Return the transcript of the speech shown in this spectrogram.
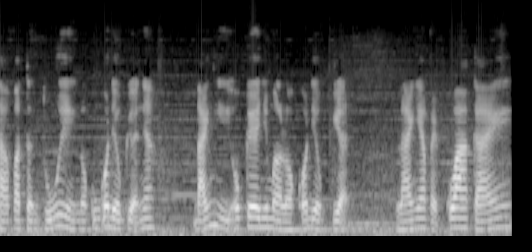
Thảo phạt thần thú thì nó cũng có điều kiện nhá. Đánh thì ok nhưng mà nó có điều kiện là anh em phải qua cái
